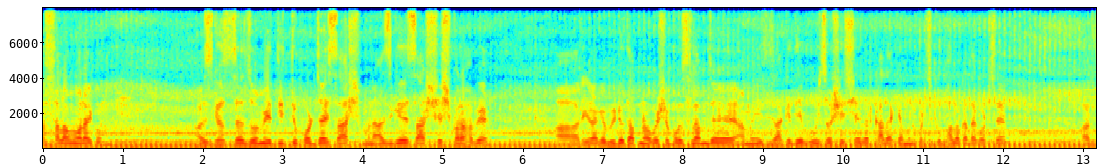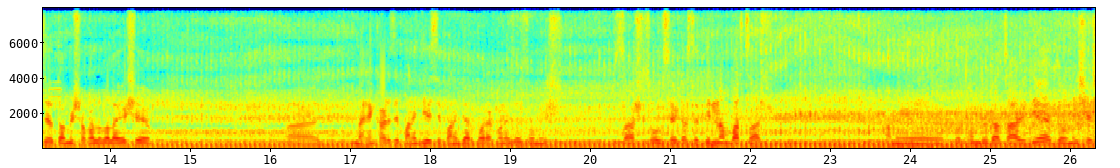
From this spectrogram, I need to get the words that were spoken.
আসসালামু আলাইকুম। আজকে হচ্ছে জমির দ্বিতীয় পর্যায়ে চাষ মানে আজকে চাষ শেষ করা হবে। আর এর আগে ভিডিওতে আপনার অবশ্যই বলেছিলাম যে আমি যাকে দিয়ে বুঝছ সে সেবের কাদা কেমন করছে, খুব ভালো কাদা করছে। আর যেহেতু আমি সকালবেলা এসে মেহেং খাড়েছে পানি দিয়েছি, পানি দেওয়ার পর এখন এই যে জমি চাষ চলছে, এটা হচ্ছে তিন নাম্বার চাষ। আমি প্রথম দুটা চাষ দিয়ে জমি শেষ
